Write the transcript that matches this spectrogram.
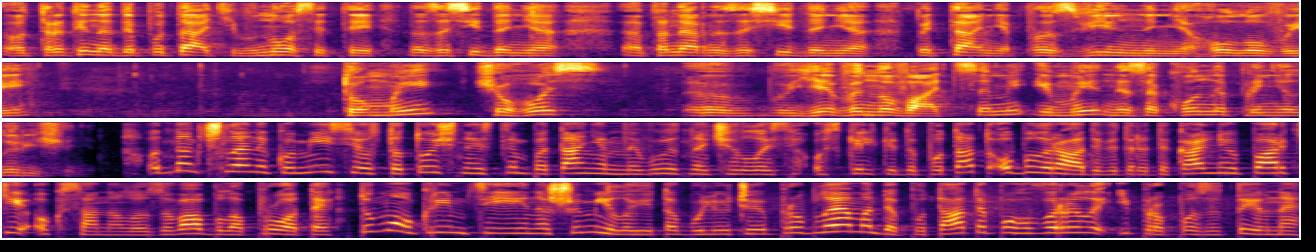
е, третина депутатів вносити на засідання, е, пленарне засідання питання про звільнення голови, то ми чогось е, є винуватцями, і ми незаконно прийняли рішення. Однак члени комісії остаточно із цим питанням не визначились, оскільки депутат облради від радикальної партії Оксана Лозова була проти. Тому, окрім цієї нашумілої та болючої проблеми, депутати поговорили і про позитивне.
